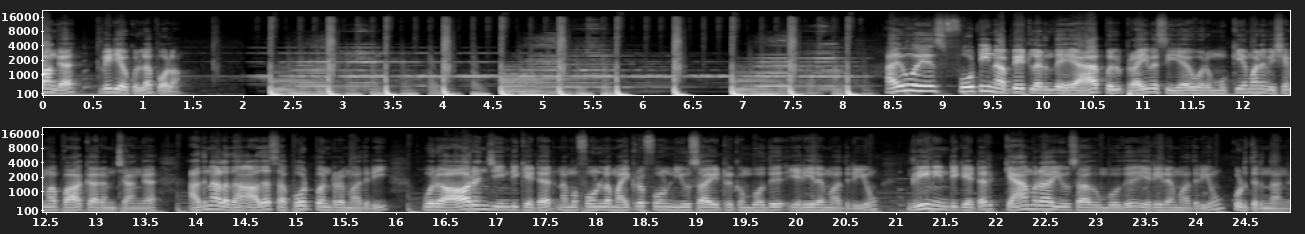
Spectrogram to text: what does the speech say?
வாங்க வீடியோக்குள்ளே போகலாம் ஐஓஎஸ் ஃபோர்டீன் அப்டேட்லேருந்தே ஆப்பிள் ப்ரைவசியை ஒரு முக்கியமான விஷயமா பார்க்க ஆரம்பித்தாங்க அதனால தான் அதை சப்போர்ட் பண்ணுற மாதிரி ஒரு ஆரஞ்சு இண்டிகேட்டர் நம்ம ஃபோனில் மைக்ரோஃபோன் யூஸ் ஆகிட்டு இருக்கும்போது எரியிற மாதிரியும் க்ரீன் இண்டிகேட்டர் கேமரா யூஸ் ஆகும்போது எரியிற மாதிரியும் கொடுத்துருந்தாங்க.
